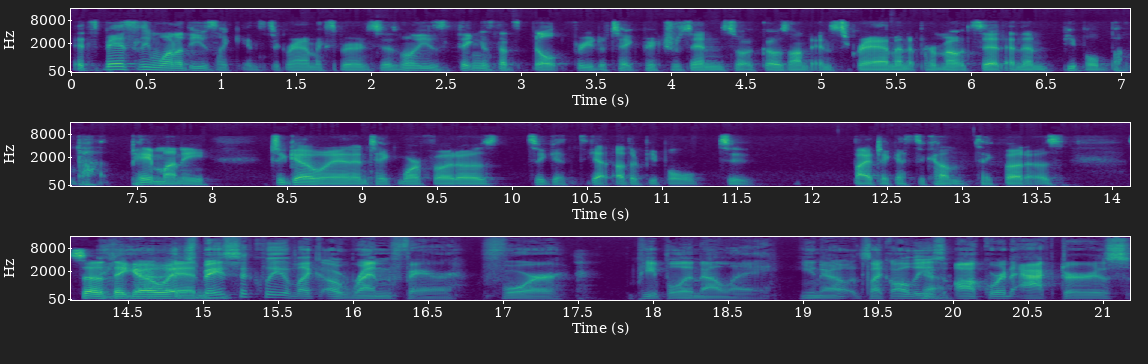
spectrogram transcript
It's basically one of these like Instagram experiences, one of these things that's built for you to take pictures in, so it goes onto Instagram and it promotes it, and then people b- b- pay money to go in and take more photos to get to get other people to buy tickets to come take photos. So they go in. It's basically like a Ren fair for people in LA. You know, it's like all these Yeah. awkward actors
